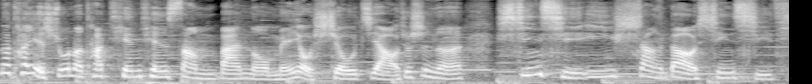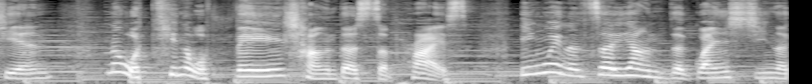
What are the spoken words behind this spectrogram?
那他也说呢，他天天上班哦，没有休假，就是呢星期一上到星期天。那我听了我非常的 surprise。因为呢，这样的关系呢，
